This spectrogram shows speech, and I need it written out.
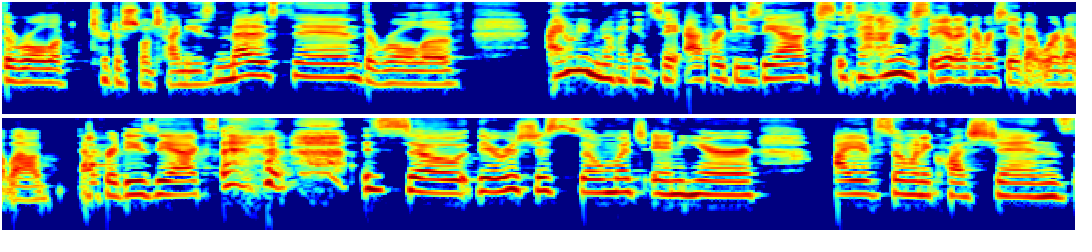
the role of traditional Chinese medicine, the role of I don't even know if I can say aphrodisiacs. Is that how you say it? I never say that word out loud. Aphrodisiacs. so there was just so much in here. I have so many questions.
